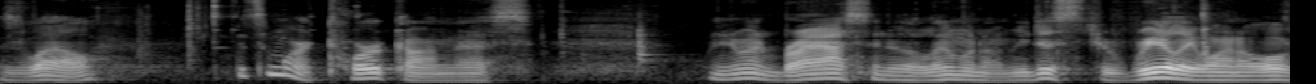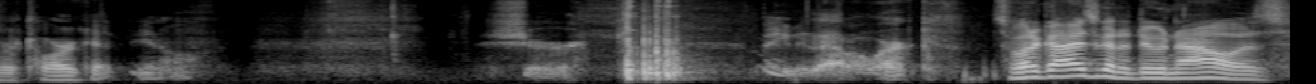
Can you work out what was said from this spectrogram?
as well. Get some more torque on this. When you run brass into aluminum, you just you really want to over torque it, you know. Sure, maybe that'll work. So what a guy's gonna do now is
